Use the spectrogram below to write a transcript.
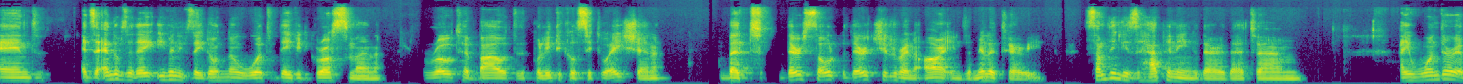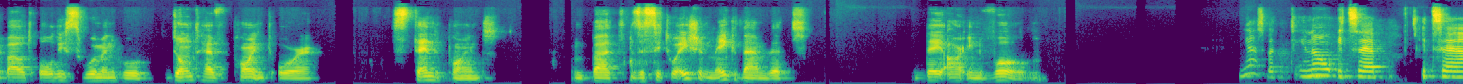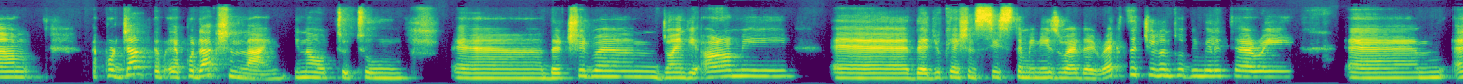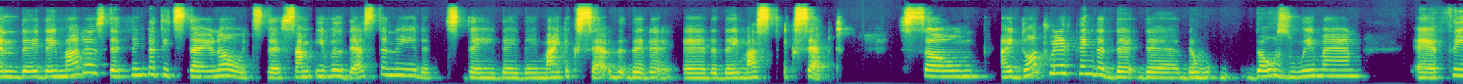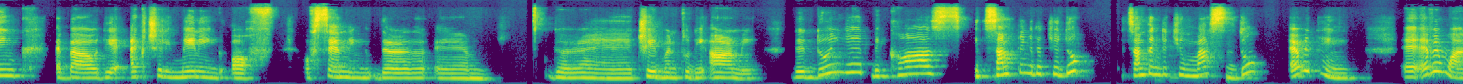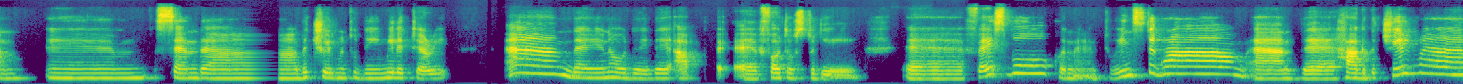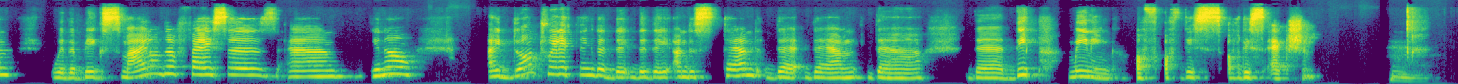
And at the end of the day, even if they don't know what David Grossman wrote about the political situation, but their soul, their children are in the military. Something is happening there that um, I wonder about all these women who don't have point or standpoint, but the situation make them that they are involved Yes, but you know, it's a it's a a, project, a production line, you know, to to uh, their children join the army. Uh, the education system in Israel directs the children to the military. Um, and they, they mothers they think that it's the you know it's the some evil destiny that they they, they might accept that they, uh, that they must accept so I don't really think that the, the, the those women uh, think about the actually meaning of, of sending their, um, their uh, children to the army. They're doing it because it's something that you do. It's something that you must do. Everything, uh, everyone um, send uh, the children to the military, and they, you know, they they up uh, photos to the uh, Facebook and to Instagram and they hug the children with a big smile on their faces. And, you know, I don't really think that they, that they understand the, the, the, the deep meaning of, of, this, of this action. Hmm.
